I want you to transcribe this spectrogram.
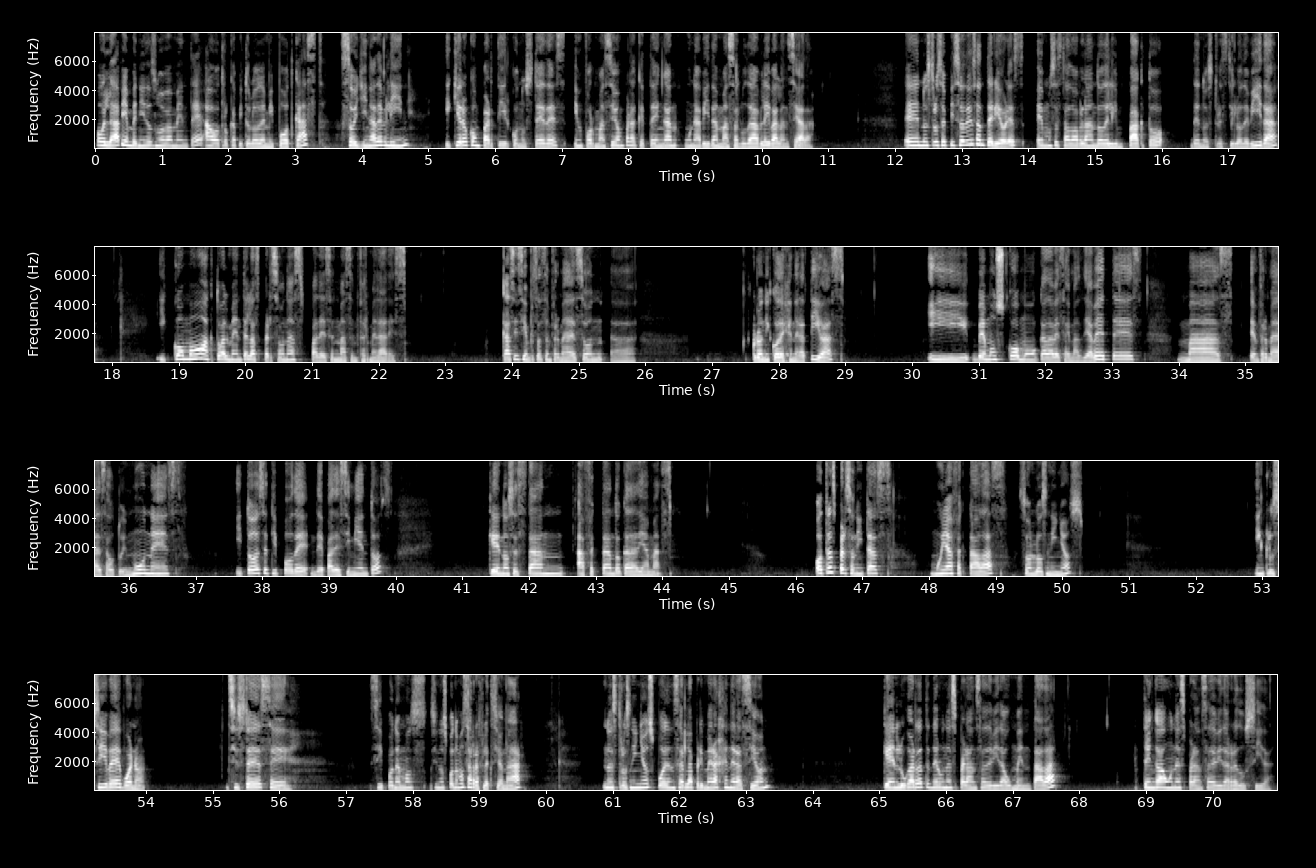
Hola, bienvenidos nuevamente a otro capítulo de mi podcast. Soy Gina Devlin y quiero compartir con ustedes información para que tengan una vida más saludable y balanceada. En nuestros episodios anteriores hemos estado hablando del impacto de nuestro estilo de vida y cómo actualmente las personas padecen más enfermedades. Casi siempre estas enfermedades son uh, crónico-degenerativas y vemos cómo cada vez hay más diabetes, más enfermedades autoinmunes y todo ese tipo de, de padecimientos que nos están afectando cada día más. Otras personitas muy afectadas son los niños. Inclusive, bueno, si ustedes si ponemos, si nos ponemos a reflexionar, nuestros niños pueden ser la primera generación que en lugar de tener una esperanza de vida aumentada, tenga una esperanza de vida reducida,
